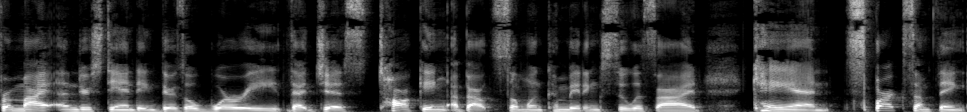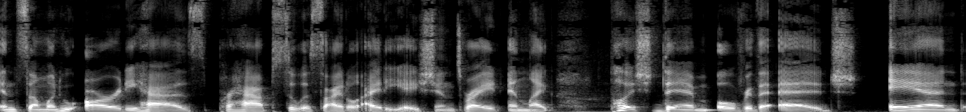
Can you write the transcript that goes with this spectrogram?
From my understanding, there's a worry that just talking about someone committing suicide can spark something in someone who already has perhaps suicidal ideations, right? And like push them over the edge. And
